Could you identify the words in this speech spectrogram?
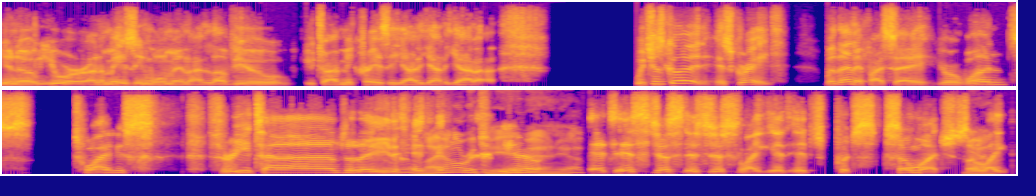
you know, you were an amazing woman. I love you. You drive me crazy, yada, yada, yada. Which is good. It's great. But then if I say, you're once, twice, three times a lady. Oh, Lionel Richie. you know, yep. It's, it's just, it's just like, it, it's puts so much. So yeah. like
